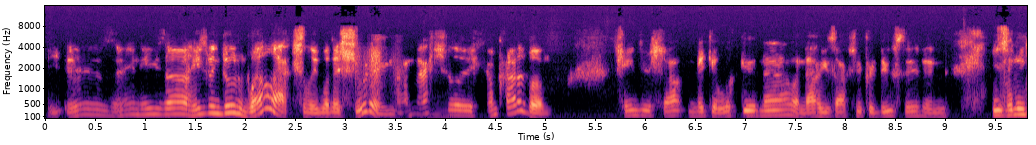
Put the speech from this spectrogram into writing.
He is, and he's uh he's been doing well actually with his shooting. I'm actually I'm proud of him. Change his shot, and make it look good now, and now he's actually producing and he's hitting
